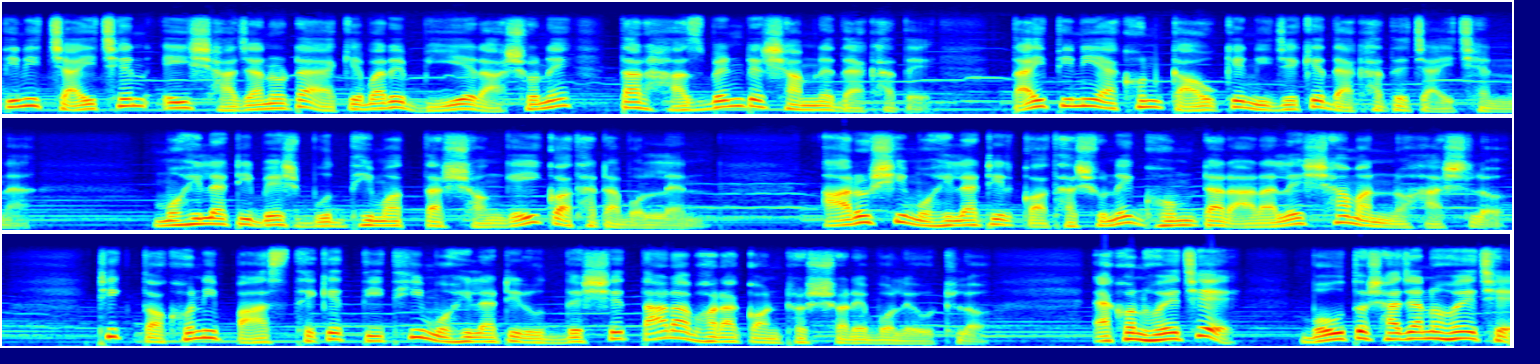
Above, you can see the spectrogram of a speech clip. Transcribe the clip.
তিনি চাইছেন এই সাজানোটা একেবারে বিয়ের আসনে তার হাজব্যান্ডের সামনে দেখাতে। তাই তিনি এখন কাউকে নিজেকে দেখাতে চাইছেন না। মহিলাটি বেশ বুদ্ধিমত্তার সঙ্গেই কথাটা বললেন। আরশি মহিলাটির কথা শুনে ঘোমটার আড়ালে সামান্য হাসল। ঠিক তখনই পাশ থেকে তিথি মহিলাটির উদ্দেশ্যে তারা ভরা কণ্ঠস্বরে বলে উঠল, এখন হয়েছে? বউ তো সাজানো হয়েছে,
